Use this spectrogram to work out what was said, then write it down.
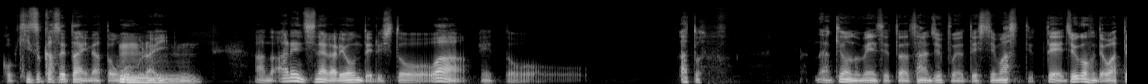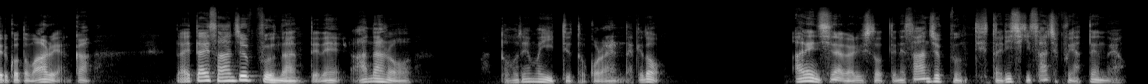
こう気づかせたいなと思うぐらい、んあの、アレンジしながら読んでる人は、えっと、あと、な今日の面接は30分予定してますって言って、15分で終わってることもあるやんか。だいたい30分なんてね、あんなの、どうでもいいって言うと怒られるんだけど、アレンジしながらいる人ってね、30分って言ったら意識30分やってんのよ。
